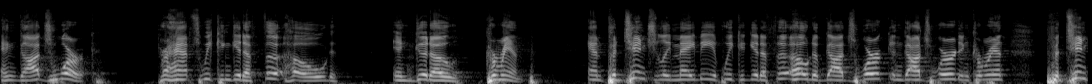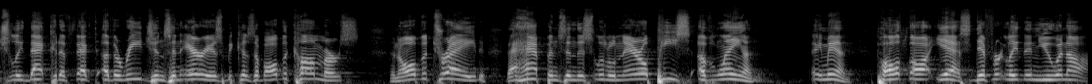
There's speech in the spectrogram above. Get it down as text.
and God's work, perhaps we can get a foothold in good old Corinth. And potentially, maybe if we could get a foothold of God's work and God's word in Corinth, potentially that could affect other regions and areas because of all the commerce and all the trade that happens in this little narrow piece of land. Amen. Paul thought, yes, differently than you and I.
